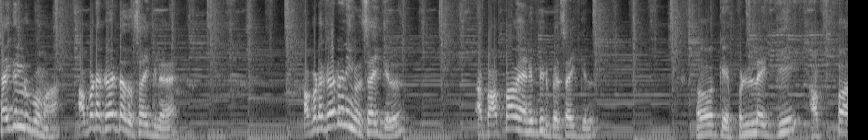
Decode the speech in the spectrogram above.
சைக்கிள் விருப்பமா? அப்பட கேட்டதோ சைக்கிளை அப்பட கேட்ட நீங்கள் சைக்கிள் அப்போ அப்பாவை அனுப்பியிருப்பேன் சைக்கிள் ஓகே பிள்ளைக்கு அப்பா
